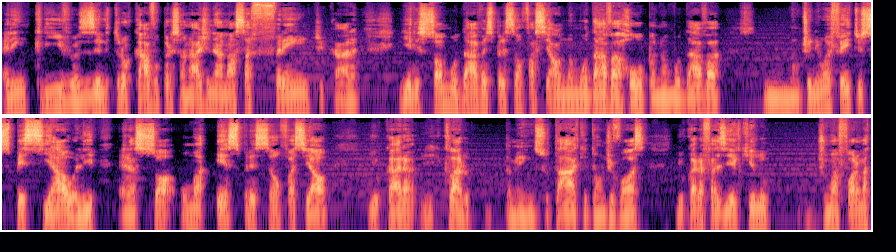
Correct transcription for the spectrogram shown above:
era incrível. Às vezes ele trocava o personagem na nossa frente, cara, e ele só mudava a expressão facial, não mudava a roupa, não mudava, não tinha nenhum efeito especial ali, era só uma expressão facial e o cara, e, claro, também sotaque, tom de voz, e o cara fazia aquilo de uma forma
